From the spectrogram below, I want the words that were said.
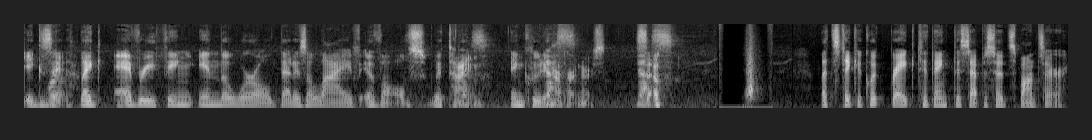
exist. Work. Like everything in the world that is alive evolves with time, Yes. including our partners. Yes. So let's take a quick break to thank this episode's sponsor.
